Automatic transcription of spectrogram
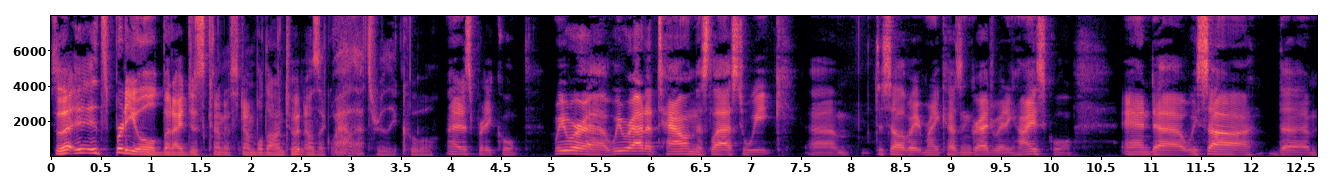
So that, it's pretty old, but I just kind of stumbled onto it, and I was like, "Wow, that's really cool." That is pretty cool. We were uh, we were out of town this last week um, to celebrate my cousin graduating high school, and uh, we saw the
